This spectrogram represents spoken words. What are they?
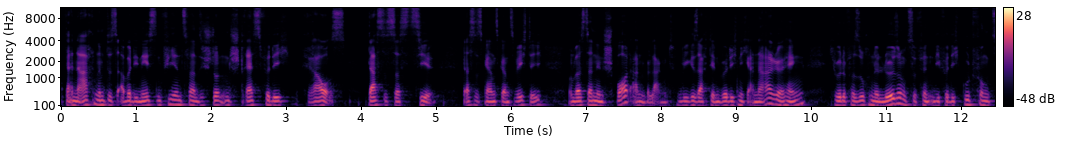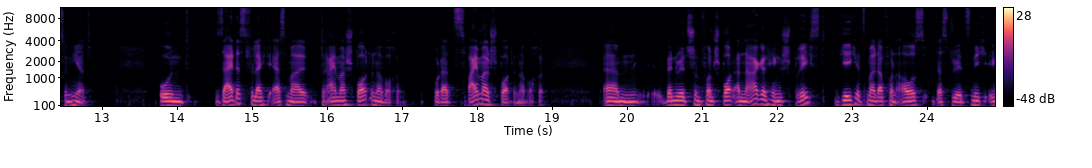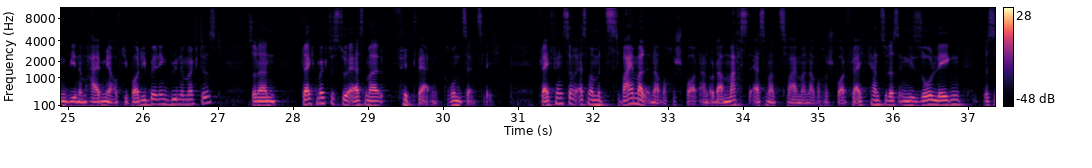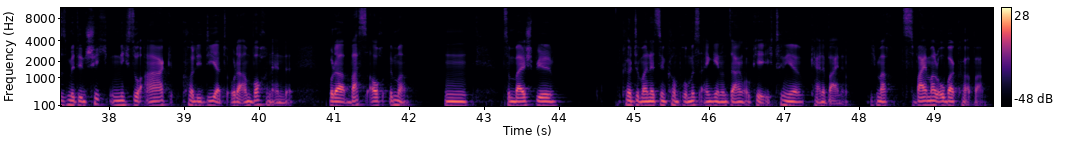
danach nimmt es aber die nächsten 24 Stunden Stress für dich raus. Das ist das Ziel. Das ist ganz, ganz wichtig. Und was dann den Sport anbelangt, wie gesagt, den würde ich nicht an Nagel hängen. Ich würde versuchen, eine Lösung zu finden, die für dich gut funktioniert. Und sei das vielleicht erstmal dreimal Sport in der Woche oder zweimal Sport in der Woche. Ähm, wenn du jetzt schon von Sport an Nagel hängen sprichst, gehe ich jetzt mal davon aus, dass du jetzt nicht irgendwie in einem halben Jahr auf die Bodybuilding-Bühne möchtest, sondern vielleicht möchtest du erstmal fit werden, grundsätzlich. Vielleicht fängst du auch erstmal mit zweimal in der Woche Sport an oder machst erstmal zweimal in der Woche Sport. Vielleicht kannst du das irgendwie so legen, dass es mit den Schichten nicht so arg kollidiert oder am Wochenende oder was auch immer. Hm, zum Beispiel könnte man jetzt den Kompromiss eingehen und sagen, okay, ich trainiere keine Beine. Ich mache zweimal Oberkörper.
